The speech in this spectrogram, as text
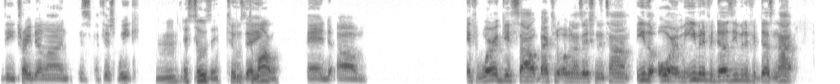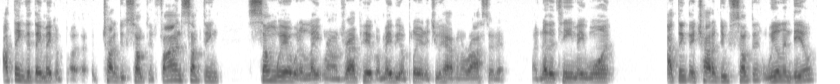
the trade deadline is this week, hmm It's Tuesday Tuesday. tomorrow. And um, if word gets out back to the organization in time, either or, I mean, even if it does, even if it does not, I think that they make a, a, a try to do something, find something somewhere with a late round draft pick, or maybe a player that you have on a roster that another team may want. I think they try to do something, wheel and deal.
